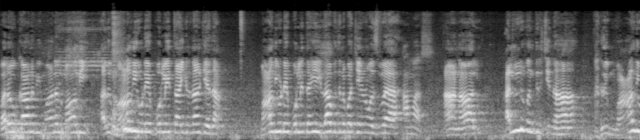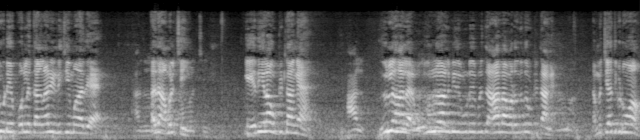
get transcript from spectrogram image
வரவு காணபி மாடல் மாதி அது மாதியுடைய பொருளை தாங்கிறதான் செய்தான். மாதியுடைய பொருளை தாங்கி இலாபத்தில் செய்யணும் வசுவ? ஆமா ஆனால் அல்லு வந்துருச்சுன்னா அது மாதியுடைய பொருளை தாங்கினாலும் நிச்சயமா அது. அது அமல் செய்யும். இங்க எதையெல்லாம் விட்டுட்டாங்க? ஆள். துல்லால துல்லால மீது விட்டு பிடித்து ஆலா வருங்கிறத விட்டுட்டாங்க. நம்ம சேர்த்துக்கிடுவோம்.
